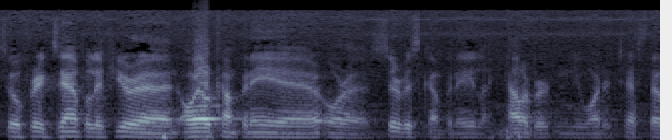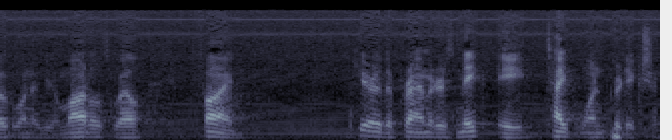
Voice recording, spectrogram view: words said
So, for example, if you're an oil company uh, or a service company like Halliburton, you want to test out one of your models, well, fine. Here are the parameters. Make a type 1 prediction.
